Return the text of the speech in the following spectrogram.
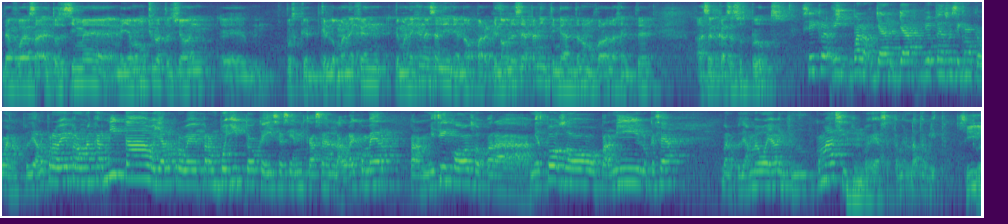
de fuerza. Entonces sí me, me llama mucho la atención eh, pues que, que, lo manejen, que manejen esa línea, ¿no? Para que no les sea tan intimidante a lo mejor a la gente acercarse a sus productos. Sí, claro, y bueno, ya, ya yo pienso así como que, bueno, pues ya lo probé para una carnita o ya lo probé para un pollito que hice así en mi casa en la hora de comer, para mis hijos o para mi esposo o para mí, lo que sea bueno, pues ya me voy aventando un poco más y voy a hacer también una tablita. Sí,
